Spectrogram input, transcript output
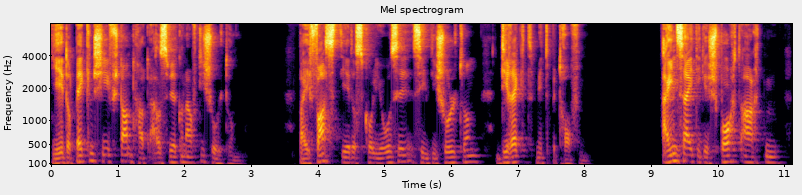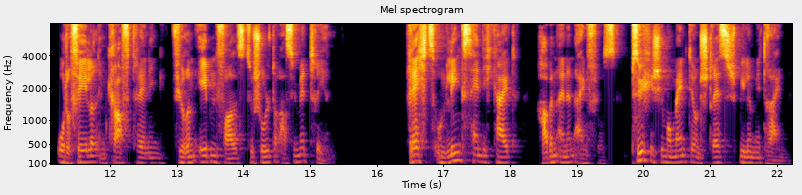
Jeder Beckenschiefstand hat Auswirkungen auf die Schultern. Bei fast jeder Skoliose sind die Schultern direkt mit betroffen. Einseitige Sportarten oder Fehler im Krafttraining führen ebenfalls zu Schulterasymmetrien. Rechts- und Linkshändigkeit haben einen Einfluss. Psychische Momente und Stress spielen mit rein.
